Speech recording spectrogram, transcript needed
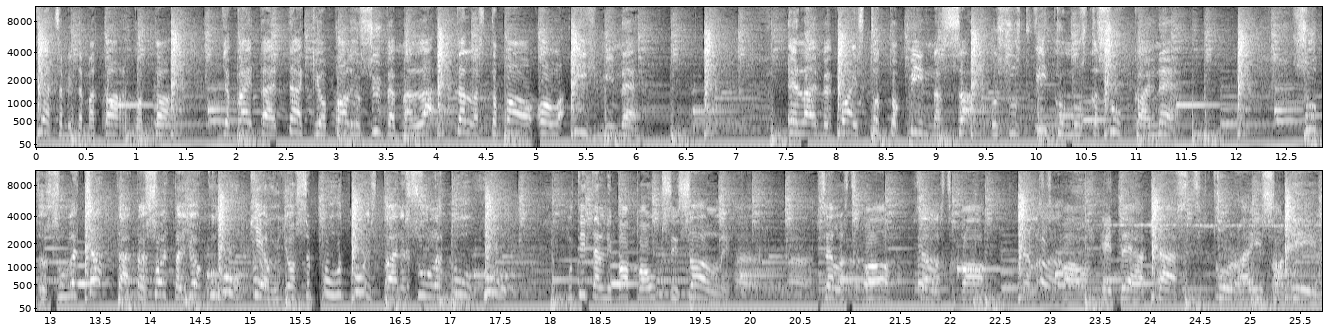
Tiedätkö mitä mä tarkoitan? Ja väitä, että tääkin on paljon syvemmällä. Tällaista vaan on olla ihminen. Eläimen vaistot on pinnassa. On sust vitu musta sukkainen. Sut jos sulle chattaa tai soittaa joku muu Kiehu jos sä puhut muista ne sulle puhuu Mut itelleni vapauksin salli. Sellaista vaan, sellaista vaan, sellaista vaan. Ei tehdä tästä turha iso diili.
